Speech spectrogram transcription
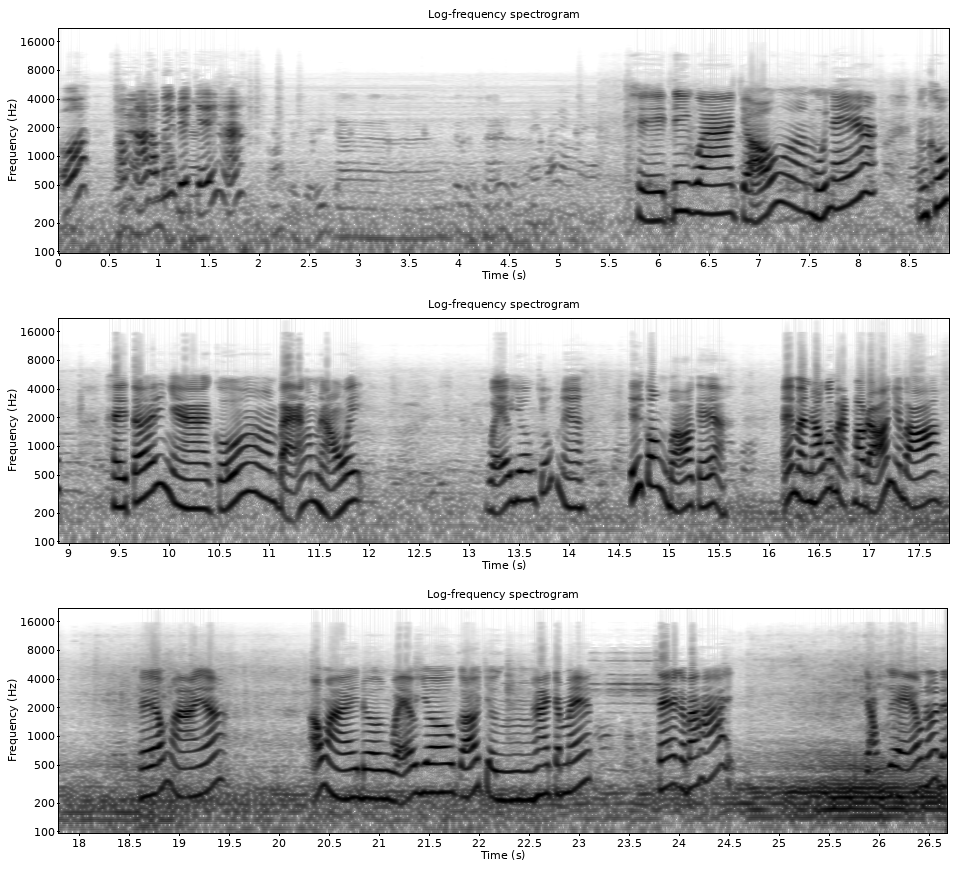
ủa ông nội không biết địa chỉ hả? Thì đi qua chỗ ờ, mũi né ăn khúc. Thì tới nhà của bạn ông nội. Quẹo vô một chút nè ý có con bò kìa. Ấy mình không có mặc màu đỏ nha bò. Thì ở ngoài á ở ngoài đường quẹo vô cỡ chừng 200 mét xe kìa ba hái, chọc ghẹo nữa để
